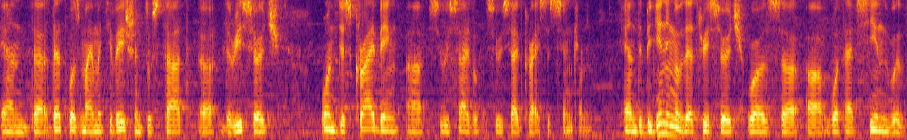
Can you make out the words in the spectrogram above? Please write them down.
and that was my motivation to start the research on describing suicidal, suicide crisis syndrome. And the beginning of that research was what I've seen with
